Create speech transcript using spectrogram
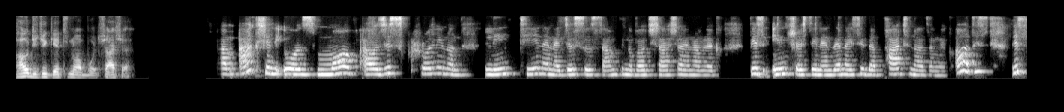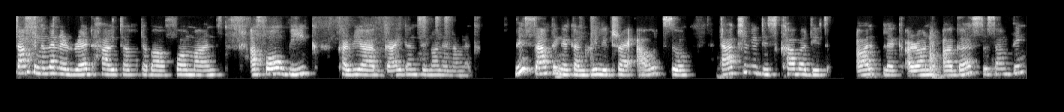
How did you get to know about Shasha? Um, actually, it was more. Of, I was just scrolling on LinkedIn and I just saw something about Shasha, and I'm like, this interesting. And then I see the partners. I'm like, oh, this this something. And then I read how it talked about four months, a four week career guidance and all. And I'm like, this is something I can really try out. So I actually discovered it all like around August or something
